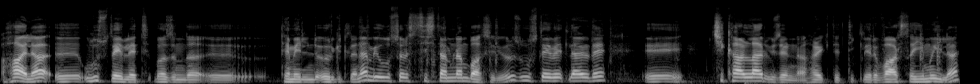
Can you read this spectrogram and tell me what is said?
hala e, ulus devlet bazında e, temelinde örgütlenen bir uluslararası sistemden bahsediyoruz. Ulus devletlerde e, çıkarlar üzerinden hareket ettikleri varsayımıyla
